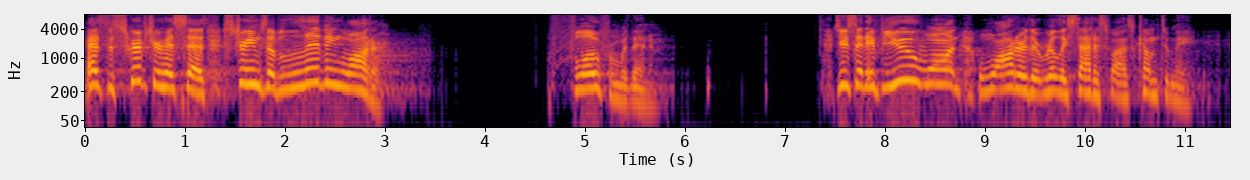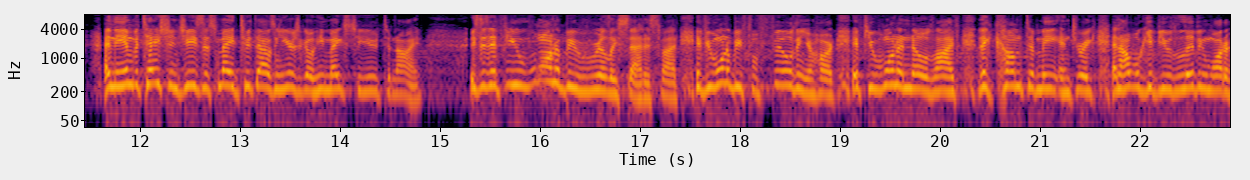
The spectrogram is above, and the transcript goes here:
as the scripture has said, streams of living water flow from within him. Jesus said, If you want water that really satisfies, come to me. And the invitation Jesus made 2,000 years ago, he makes to you tonight. He says, if you want to be really satisfied, if you want to be fulfilled in your heart, if you want to know life, then come to me and drink, and I will give you living water,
